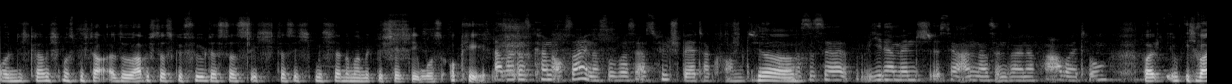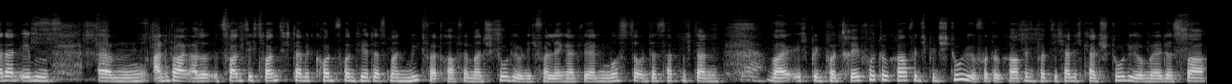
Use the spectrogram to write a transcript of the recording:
Und ich glaube, ich muss mich da, also habe ich das Gefühl, dass, das ich, dass ich mich da nochmal mit beschäftigen muss. Okay. Aber das kann auch sein, dass sowas erst viel später kommt. Ja. Das ist ja, jeder Mensch ist ja anders in seiner Verarbeitung. Weil ich war dann eben ähm, Anfang, also 2020 damit konfrontiert, dass mein Mietvertrag für mein Studio nicht verlängert werden musste. Und das hat mich dann, ja. weil ich bin Porträtfotografin, ich bin Studiofotografin, plötzlich hatte ich kein Studio mehr. Das war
